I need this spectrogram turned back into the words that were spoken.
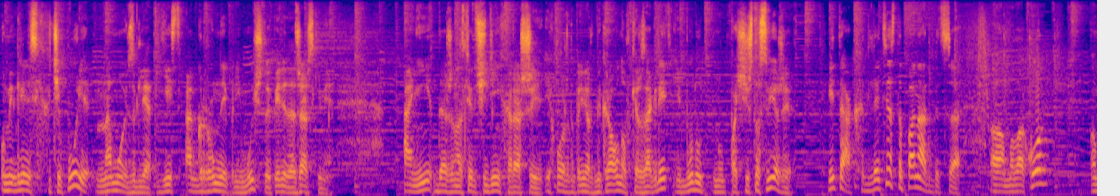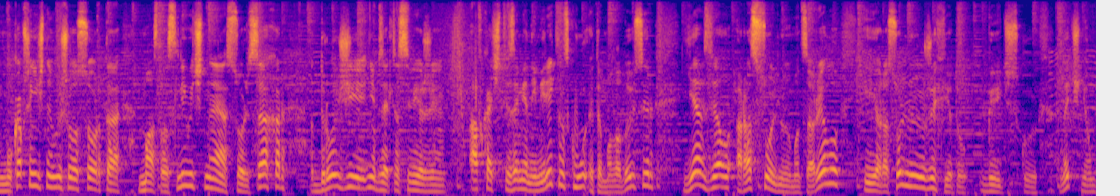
У мигрельских хачапури, на мой взгляд, есть огромное преимущество перед ажарскими. Они даже на следующий день хороши. Их можно, например, в микроволновке разогреть и будут ну, почти что свежие. Итак, для теста понадобится э, молоко, мука пшеничная высшего сорта, масло сливочное, соль, сахар, дрожжи, не обязательно свежие. А в качестве замены меретинскому, это молодой сыр, я взял рассольную моцареллу и рассольную же фету греческую. Начнем.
